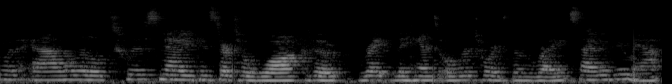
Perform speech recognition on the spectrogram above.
You want to add a little twist now, you can start to walk the right the hands over towards the right side of your mat.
